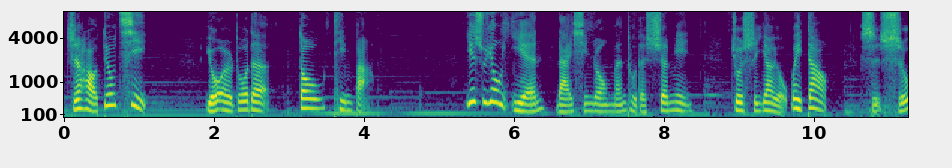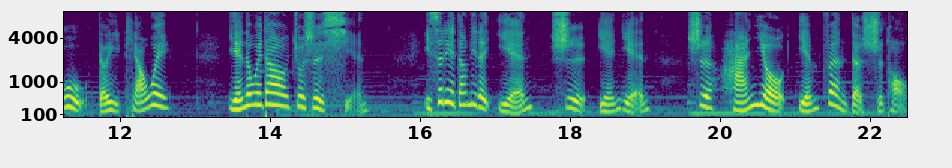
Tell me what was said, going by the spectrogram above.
只好丢弃。有耳朵的都听吧。耶稣用盐来形容门徒的生命，就是要有味道，使食物得以调味。盐的味道就是咸。以色列当地的盐是盐盐。是含有盐分的石头，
